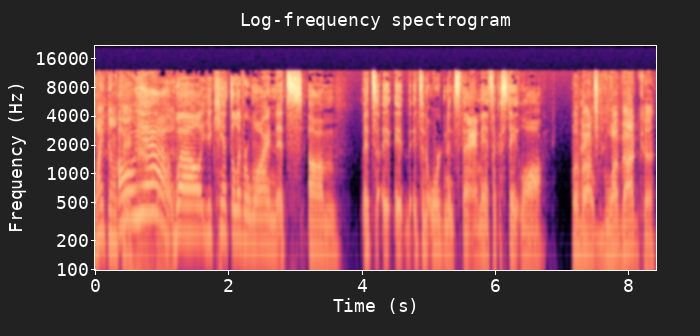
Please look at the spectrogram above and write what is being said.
Why don't they? Oh yeah. that? Well, you can't deliver wine. It's um, it's it, it, it's an ordinance thing. I mean, it's like a state law. What about what vodka?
